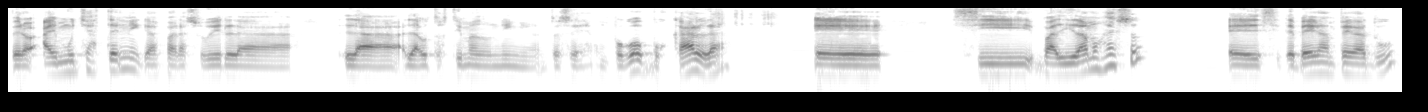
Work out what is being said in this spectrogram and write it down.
pero hay muchas técnicas para subir la, la- autoestima de un niño. Entonces, un poco buscarla. Eh, si validamos eso, eh, si te pegan, pega tú,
